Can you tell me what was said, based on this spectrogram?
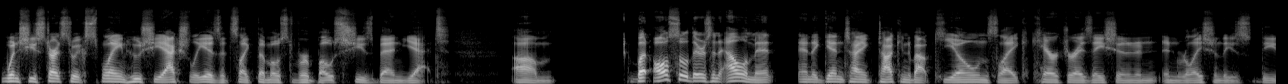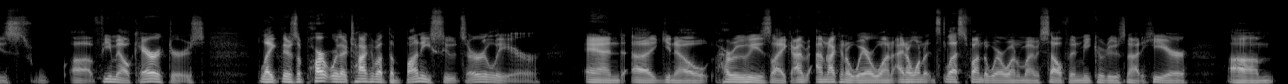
when she starts to explain who she actually is, it's like the most verbose she's been yet. Um, but also there's an element, and again, t- talking about Kyon's like characterization in, in relation to these these uh, female characters. Like, there's a part where they're talking about the bunny suits earlier, and uh, you know, Haruhi's like, I'm I'm not gonna wear one. I don't want. It's less fun to wear one myself, and Mikuru's not here. Um,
